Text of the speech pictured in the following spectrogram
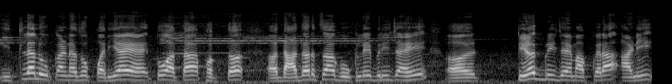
इथल्या लोकांना जो पर्याय आहे तो आता फक्त दादरचा गोखले ब्रिज आहे. टिळक ब्रिज आहे माफ करा. आणि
